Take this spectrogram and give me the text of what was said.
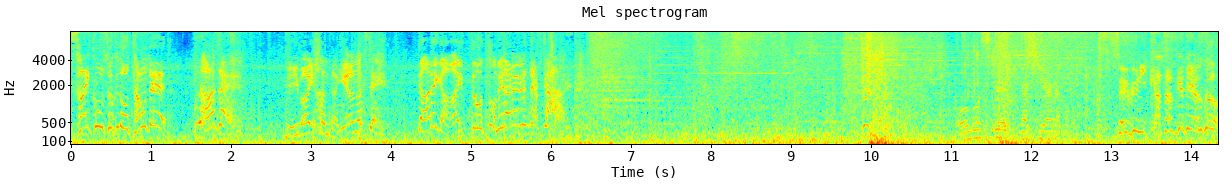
最高速度を保て。なぜリヴァイ班がやらなくて誰があいつを止められるんですか。面白い気がしやがって。すぐに片付けてやるぞ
